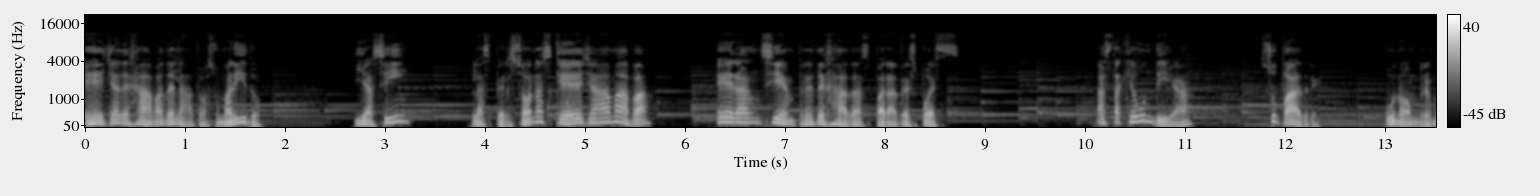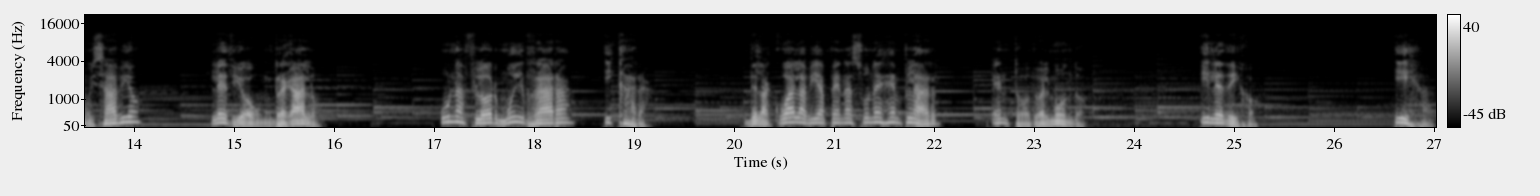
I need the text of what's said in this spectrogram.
ella dejaba de lado a su marido. Y así, las personas que ella amaba eran siempre dejadas para después. Hasta que un día, su padre, un hombre muy sabio, le dio un regalo. Una flor muy rara y cara, de la cual había apenas un ejemplar en todo el mundo. Y le dijo, Hija,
